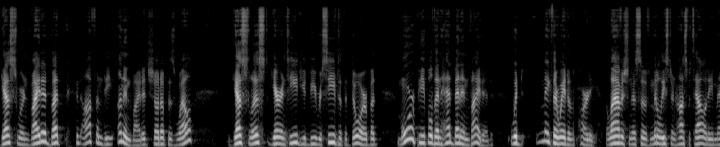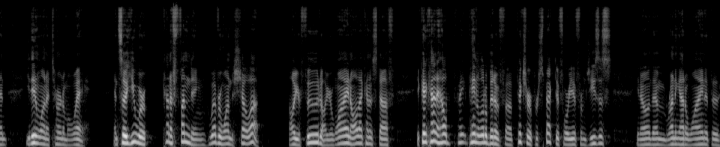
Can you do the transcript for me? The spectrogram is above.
Guests were invited, but often the uninvited showed up as well. The guest list guaranteed you'd be received at the door, but more people than had been invited would make their way to the party. The lavishness of Middle Eastern hospitality meant you didn't want to turn them away. And so you were kind of funding whoever wanted to show up. All your food, all your wine, all that kind of stuff. It can kind of help paint a little bit of a picture of perspective for you from Jesus, you know, them running out of wine at the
